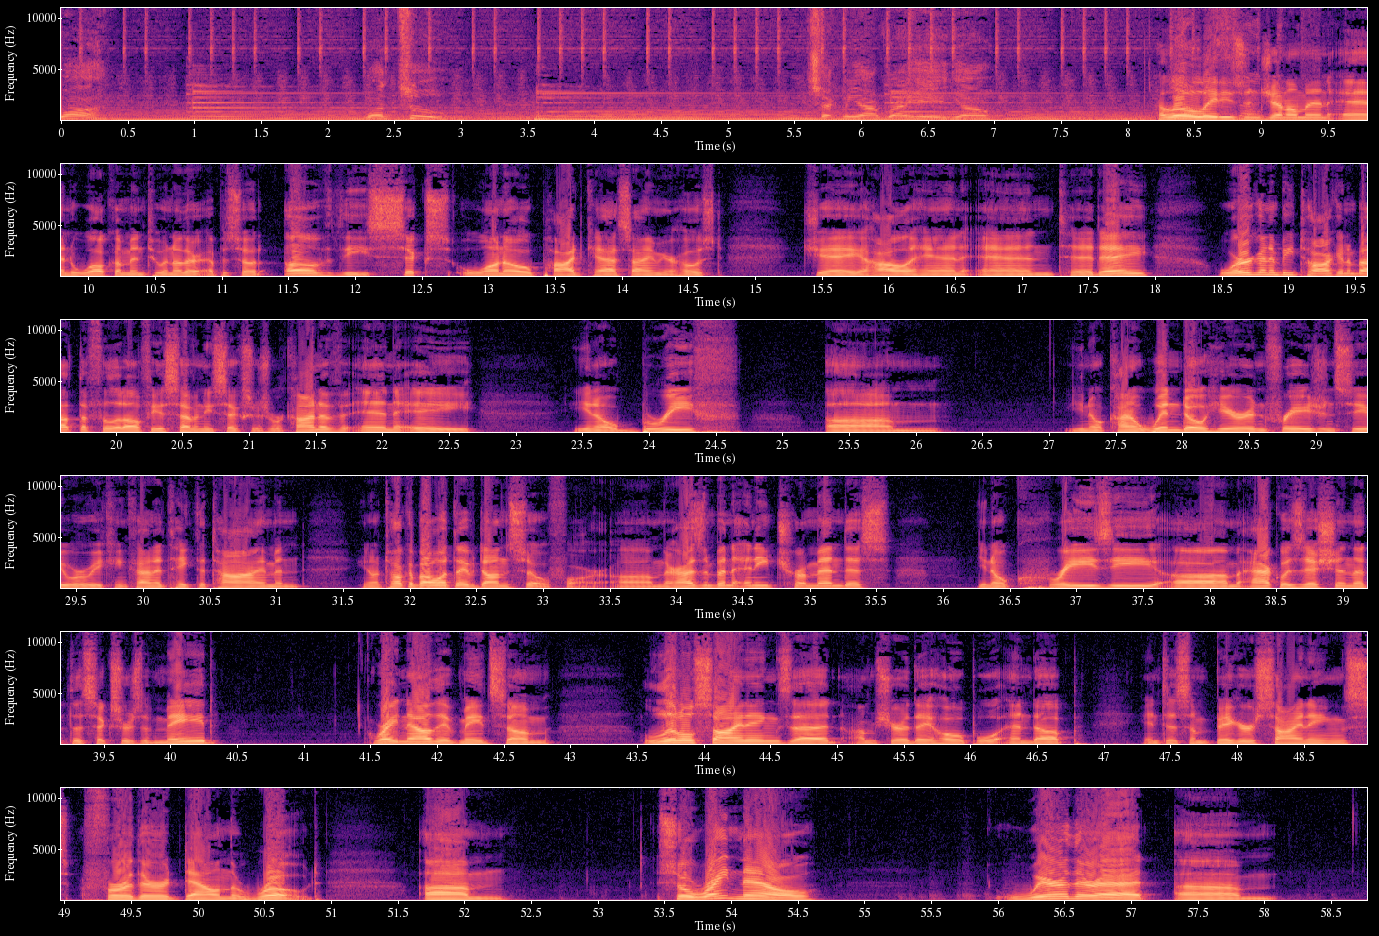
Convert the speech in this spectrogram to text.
One. One, two. Check me out right here, yo. Hello, ladies and gentlemen, and welcome into another episode of the 610 podcast. I am your host, Jay Hollahan, and today we're going to be talking about the Philadelphia 76ers. We're kind of in a, you know, brief, um, you know, kind of window here in free agency where we can kind of take the time and, you know, talk about what they've done so far. Um, there hasn't been any tremendous you know, crazy um, acquisition that the Sixers have made. Right now, they've made some little signings that I'm sure they hope will end up into some bigger signings further down the road. Um, so right now, where they're at, um,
